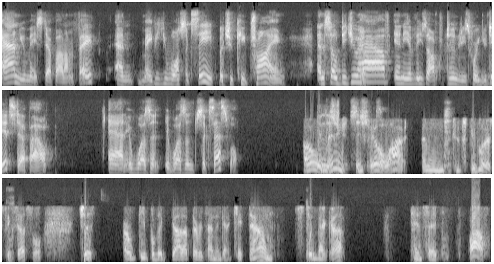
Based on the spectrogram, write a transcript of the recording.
Yeah. And you may step out on faith and maybe you won't succeed, but you keep trying. And so did you have any of these opportunities where you did step out and it wasn't it wasn't successful? Oh, many. You fail a lot. I mean, people that are successful just are people that got up every time they got kicked down, stood back up, and said, wow,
